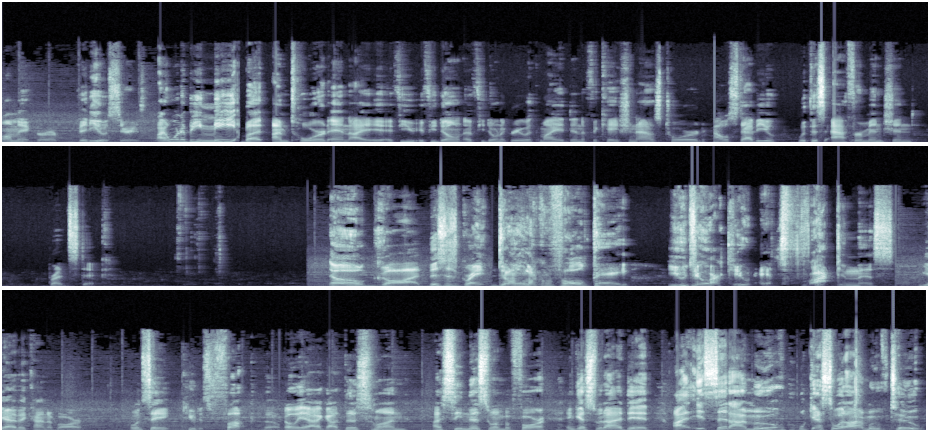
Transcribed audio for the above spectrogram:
comic or a video series. I want to be me, but I'm Tord, and I if you if you don't if you don't agree with my identification as Tord, I'll stab you with this aforementioned breadstick. Oh God, this is great. Don't look faulty. You two are cute as fuck in this. Yeah, they kind of are. I wouldn't say cute as fuck though. Oh yeah, I got this one. I've seen this one before, and guess what I did? I it said I move. Well, guess what? I moved too.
